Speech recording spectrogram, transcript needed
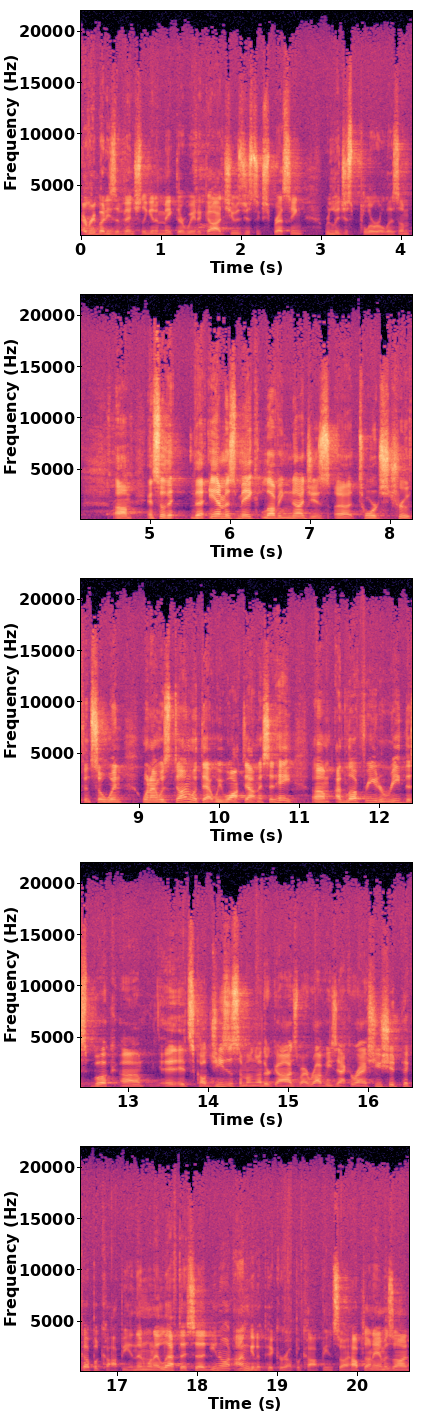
everybody's eventually going to make their way to God. She was just expressing religious pluralism. Um, and so the, the M is make loving nudges uh, towards truth. And so when, when I was done with that, we walked out and I said, Hey, um, I'd love for you to read this book. Um, it's called Jesus Among Other Gods by Ravi Zacharias. You should pick up a copy. And then when I left, I said, You know what? I'm going to pick her up a copy. And so I hopped on Amazon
